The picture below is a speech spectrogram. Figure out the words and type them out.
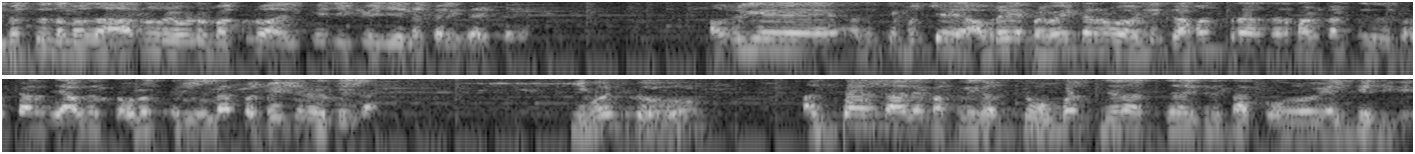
ಇವತ್ತು ನಮ್ಮ ಆರ್ನೂರು ಏಳು ಮಕ್ಕಳು L K G, U K ಜಿಯನ್ನು ಕಲಿತಾ ಇದ್ದಾರೆ. ಅವರಿಗೆ ಅದಕ್ಕೆ ಮುಂಚೆ ಅವರೇ ಪ್ರೈವೇಟರ್ ಹಳ್ಳಿ ಗ್ರಾಮಾಂತರ ಮಾಡ್ಕೊಳ್ತಿದ್ರು. ಸರ್ಕಾರದ ಯಾವುದೇ ಸವಲತ್ತು ಇರಲಿಲ್ಲ ಪರ್ಮಿಷನ್ ಇರಲಿಲ್ಲ. ಇವತ್ತು ಅಂತ ಶಾಲೆ ಮಕ್ಕಳಿಗೆ ಹತ್ತು ಒಂಬತ್ತು ಜನ, ಹತ್ತು ಜನ ಇದ್ರೆ ಸಾಕು ಎಲ್ ಕೆ ಜಿಗೆ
